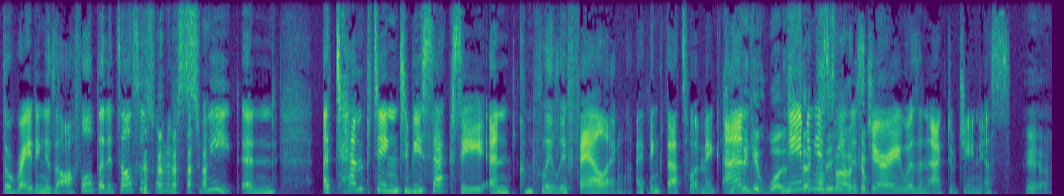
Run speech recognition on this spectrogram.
the writing is awful, but it's also sort of sweet and attempting to be sexy and completely failing. I think that's what makes. you and think it was naming sexy? his It's not a penis comp- Jerry was an act of genius. Yeah.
